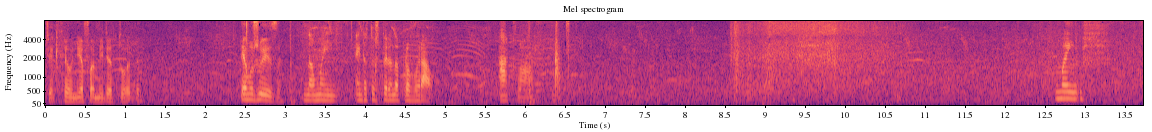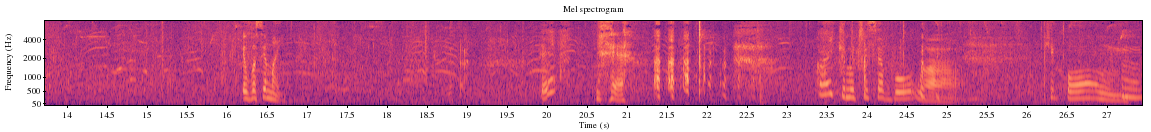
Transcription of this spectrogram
tinha que reunir a família toda? Temos juíza? Não, mãe, ainda tô esperando a prova oral. Ah, claro. Mãe. Eu vou ser mãe. É? É. Ai, que notícia boa! Que bom!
